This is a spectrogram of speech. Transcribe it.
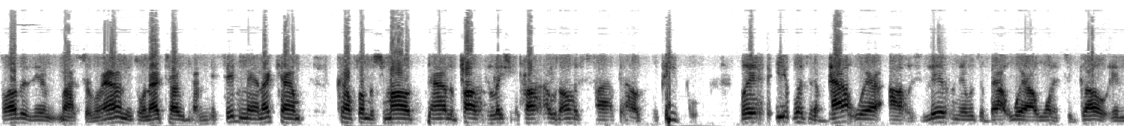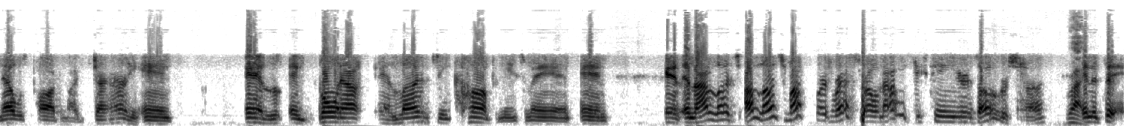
further than my surroundings. When I talk about Mississippi, man, I come come from a small town. The population probably was only five thousand people, but it wasn't about where I was living. It was about where I wanted to go, and that was part of my journey. And and and going out and launching companies, man, and and and I launched I launched my first restaurant when I was 16 years old, son. Right. And the thing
